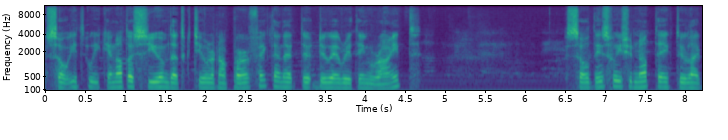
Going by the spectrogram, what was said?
so it we cannot assume that children are perfect and that they do everything right so this we should not take to like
